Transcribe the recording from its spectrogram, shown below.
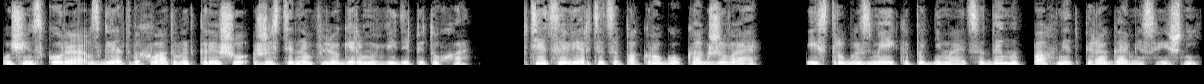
Очень скоро взгляд выхватывает крышу жестяным флюгером в виде петуха. Птица вертится по кругу, как живая. Из трубы змейкой поднимается дым и пахнет пирогами с вишней.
